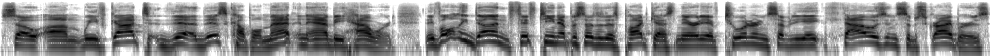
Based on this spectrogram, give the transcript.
So um, we've got the, this couple, Matt and Abby Howard. They've only done 15 episodes of this podcast, and they already have 278,000 subscribers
